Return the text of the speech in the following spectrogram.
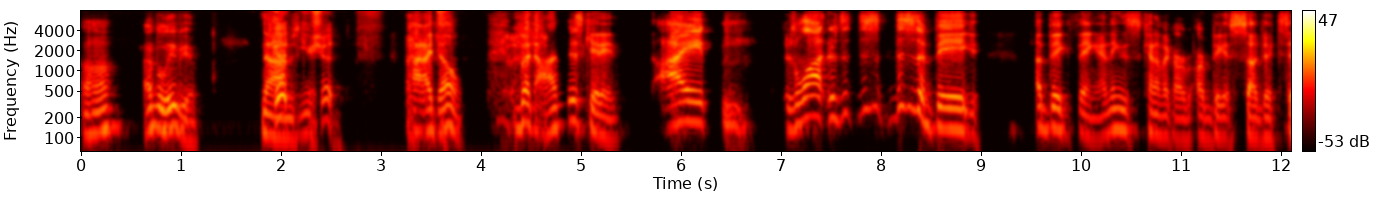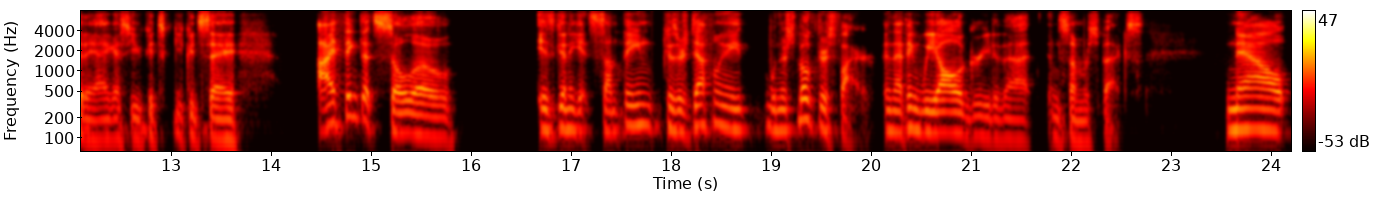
uh huh. I believe you. No, Good, you should. I don't, but I'm just kidding. I there's a lot. There's this. This is a big, a big thing. I think this is kind of like our, our biggest subject today. I guess you could you could say. I think that Solo is going to get something because there's definitely when there's smoke there's fire, and I think we all agree to that in some respects. Now,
